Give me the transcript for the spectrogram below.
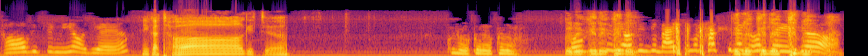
저기쯤이 어디예요? 그니까 저기쯤. 끊어, 끊어, 끊어. 저기쯤이 어딘지 말씀을 확실하게 하셔야죠.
